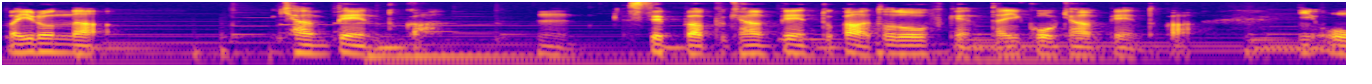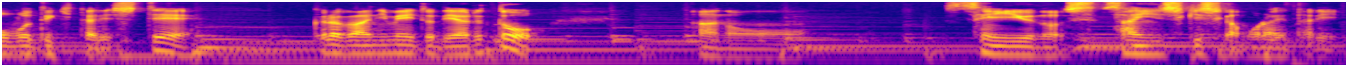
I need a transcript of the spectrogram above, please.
まあ、いろんなキャンペーンとか、うん、ステップアップキャンペーンとか、都道府県対抗キャンペーンとかに応募できたりして、クラブアニメイトでやると、あの声優のサイン色紙がもらえたり、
